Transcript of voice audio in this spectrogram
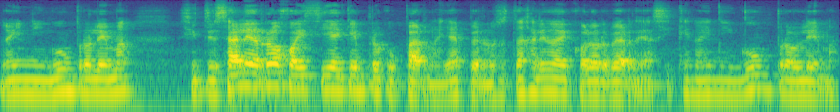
no hay ningún problema. Si te sale rojo ahí sí hay que preocuparnos, ¿ya? Pero nos está saliendo de color verde, así que no hay ningún problema.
